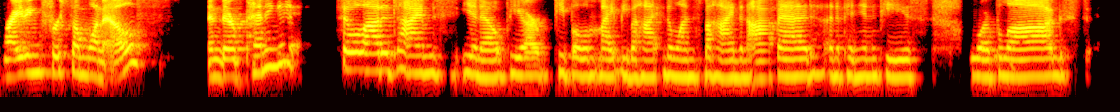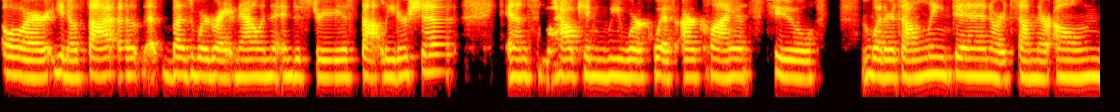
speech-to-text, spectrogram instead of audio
writing for someone else and they're penning it? So a lot of times, you know, PR people might be behind the ones behind an op-ed, an opinion piece, or blogs, or you know, thought a uh, buzzword right now in the industry is thought leadership. And so, how can we work with our clients to whether it's on LinkedIn or it's on their own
